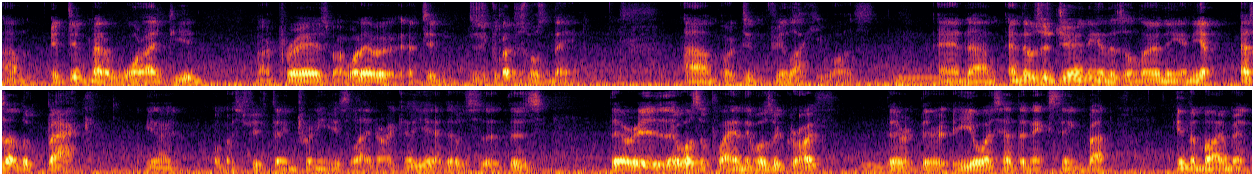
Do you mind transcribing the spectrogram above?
Um, it didn't matter what I did, my prayers, my whatever. It didn't. just- God just wasn't there. um, or it didn't feel like he was. And um, and there was a journey and there's a learning. And yep, as I look back, you know, almost 15, 20 years later, I go, yeah, there was a, there's there is there was a plan, there was a growth. There, there he always had the next thing, but in the moment,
